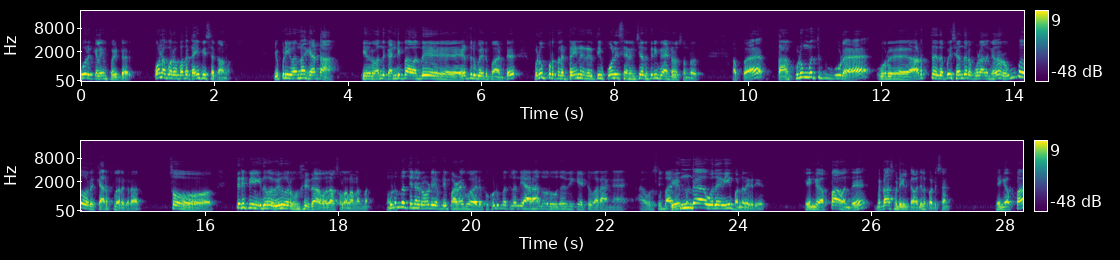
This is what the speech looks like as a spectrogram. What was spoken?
ஊருக்கு கிளம்பி போயிட்டார். போன பிறகு பார்த்தா டைம் பீஸை காணும். எப்படி வந்தால் கேட்டான். இவர் வந்து கண்டிப்பாக வந்து எடுத்துகிட்டு போயிருப்பான்ட்டு விழுப்புரத்தில் ட்ரெயினை நிறுத்தி போலீஸ் அனுப்பிச்சு அதை திருப்பி ஆண்டவர் சொன்னார். அப்போ தான் குடும்பத்துக்கு கூட ஒரு அடுத்த இதை போய் சேர்ந்துடக்கூடாதுங்கிறத ரொம்ப ஒரு கேர்ஃபுல்லாக இருக்கிறார். ஸோ திருப்பி இது இது ஒரு இதாக இதாக சொல்லலாம் நம்ம. குடும்பத்தினரோடு எப்படி பழகுவார்? இப்ப குடும்பத்துல இருந்து யாராவது ஒரு உதவி கேட்டு வராங்க ஒரு சிபாரிசு எந்த உதவியும் பண்ணது கிடையாது. எங்கள் அப்பா வந்து மெட்ராஸ் மெடிக்கல் காலேஜில் படித்தாங்க எங்கள் அப்பா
